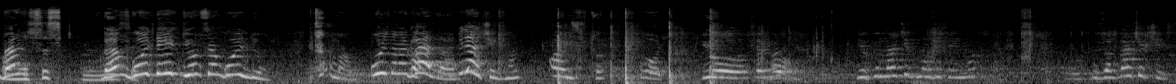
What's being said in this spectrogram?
ben- anasız gibi. ben Neyse. gol değil diyorum sen gol diyorsun. Tamam. O yüzden aga bir daha çek lan. Aynı şutu. Gol. Yo sayılmaz ki. Yakından çekin abi sayılmaz. Uzaktan çekeceksin.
